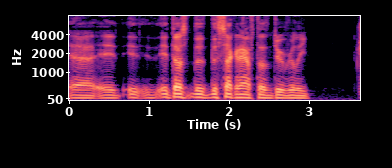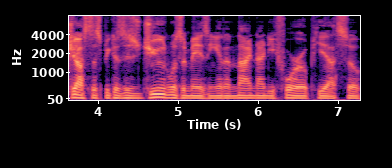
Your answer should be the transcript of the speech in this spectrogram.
uh, it, it it does the the second half doesn't do really justice because his June was amazing. He had a 994 OPS, so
